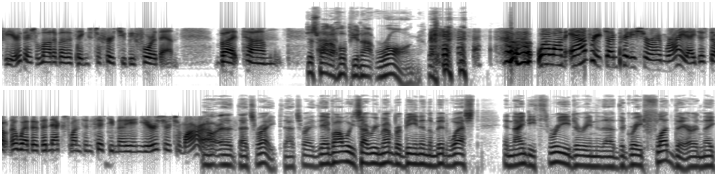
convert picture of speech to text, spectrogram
sphere. There's a lot of other things to hurt you before then, but. um just want to uh, hope you're not wrong. well, on average, I'm pretty sure I'm right. I just don't know whether the next one's in 50 million years or tomorrow. Oh, uh, that's right. That's right. They've always. I remember being in the Midwest in '93 during the, the Great Flood there, and they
